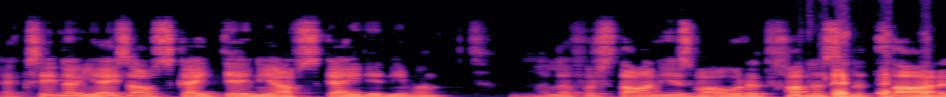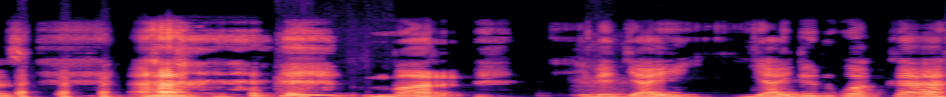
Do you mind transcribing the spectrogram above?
ek sê nou jy's afskeite en nie afskeide nie want hulle verstaan nie eens waaroor dit gaan as hulle klaar is maar jy weet jy jy doen ook 'n uh, eh,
